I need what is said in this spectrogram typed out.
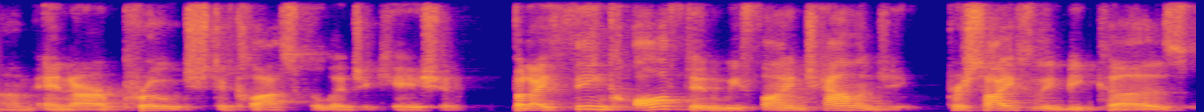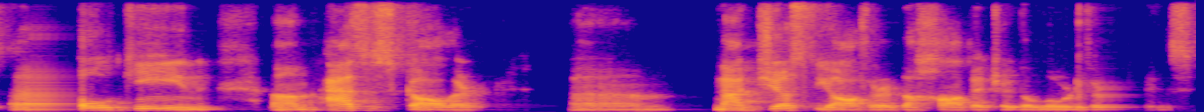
um, and our approach to classical education but I think often we find challenging precisely because uh, Tolkien, um, as a scholar, um, not just the author of The Hobbit or The Lord of the Rings,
